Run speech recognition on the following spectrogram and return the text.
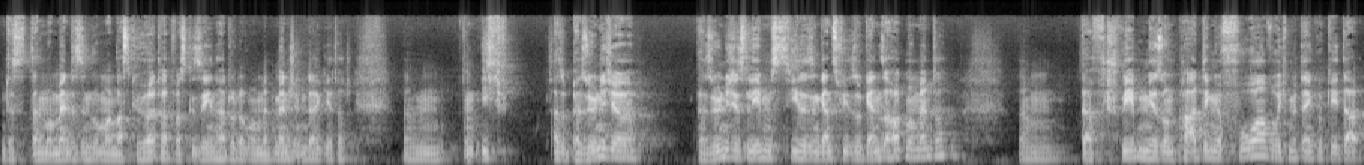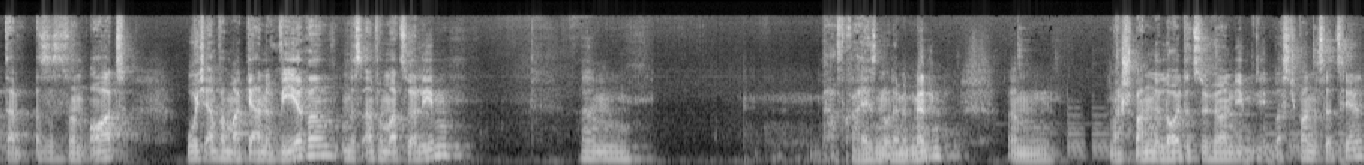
und das dann Momente sind, wo man was gehört hat, was gesehen hat oder wo man mit Menschen interagiert hat. Ähm, und ich, also persönliche, persönliches Lebensziel sind ganz viele so Gänsehaut-Momente. Ähm, da schweben mir so ein paar Dinge vor, wo ich mir denke, okay, da, da, das ist so ein Ort, wo ich einfach mal gerne wäre, um das einfach mal zu erleben. Ähm, auf Reisen oder mit Menschen ähm, mal spannende Leute zu hören, die, die was Spannendes erzählen.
